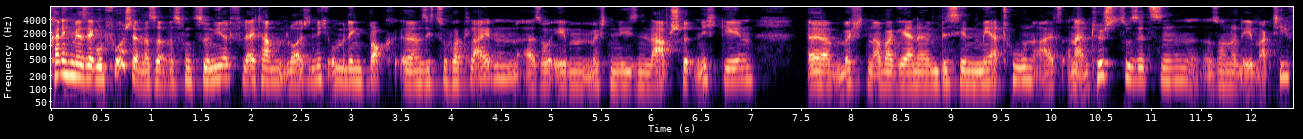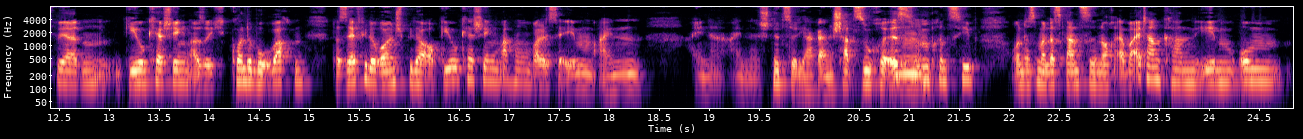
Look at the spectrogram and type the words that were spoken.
kann ich mir sehr gut vorstellen, dass das funktioniert. Vielleicht haben Leute nicht unbedingt Bock, sich zu verkleiden, also eben möchten diesen Labschritt nicht gehen äh, möchten aber gerne ein bisschen mehr tun, als an einem Tisch zu sitzen, sondern eben aktiv werden. Geocaching, also ich konnte beobachten, dass sehr viele Rollenspieler auch Geocaching machen, weil es ja eben ein eine, eine Schnitzeljagd, eine Schatzsuche ist mhm. im Prinzip und dass man das Ganze noch erweitern kann, eben um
